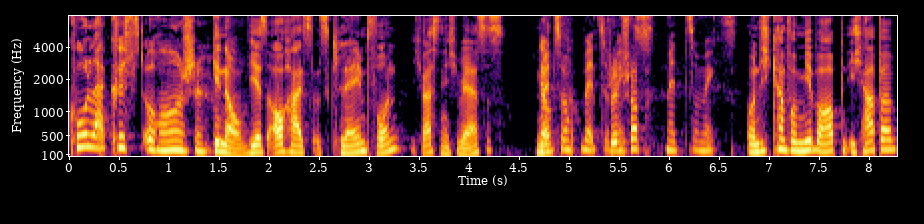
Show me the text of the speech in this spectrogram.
Cola küsst Orange. Genau, wie es auch heißt als Claim von, ich weiß nicht, wer ist es? Mezzo? Mezzo Strip Shop? Mezzo Mix. Und ich kann von mir behaupten, ich habe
